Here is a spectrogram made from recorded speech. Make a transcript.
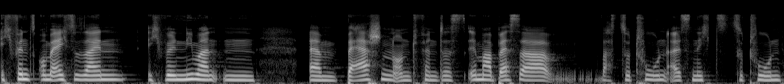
Ich finde es, um ehrlich zu sein, ich will niemanden ähm, bashen und finde es immer besser, was zu tun, als nichts zu tun,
